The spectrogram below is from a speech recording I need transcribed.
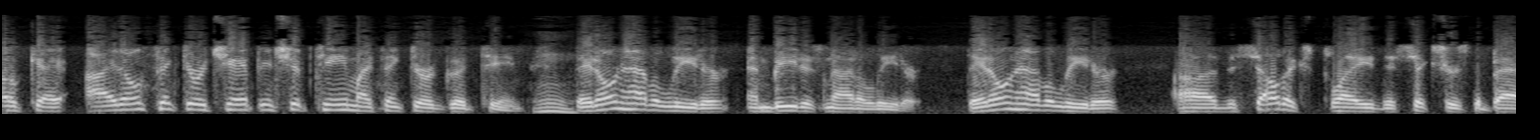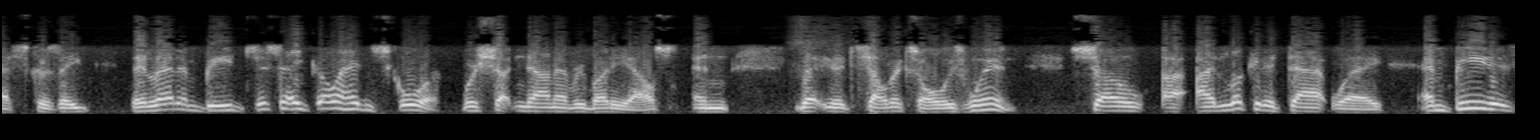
Okay, I don't think they're a championship team. I think they're a good team. Mm. They don't have a leader. Embiid is not a leader. They don't have a leader. Uh, the Celtics play the Sixers the best because they they let Embiid just say, "Go ahead and score. We're shutting down everybody else," and the Celtics always win. So uh, I look at it that way. And Embiid is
